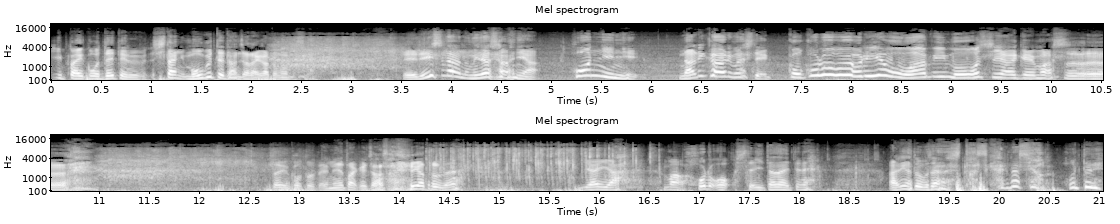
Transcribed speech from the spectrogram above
ー、いっぱいこう出てる、下に潜ってたんじゃないかと思うんですよ。えー、リスナーの皆様には、本人に成り代わりまして、心よりお詫び申し上げます。ということでね、たけちゃんさんありがとうございます。いやいや、まあ、フォローしていただいてね、ありがとうございます。助かりますよ。本当に。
